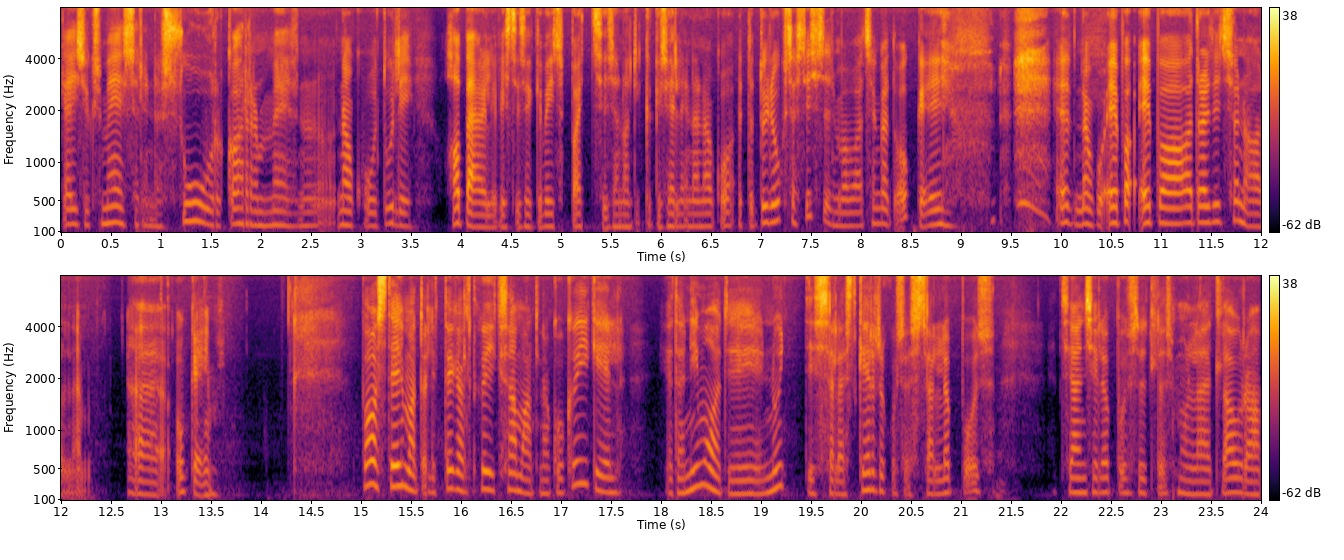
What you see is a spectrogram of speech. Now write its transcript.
käis üks mees, selline suur karm mees nagu tuli, habe oli vist isegi veits patsis ja noh, ikkagi selline nagu, et ta tuli uksest sisse, siis ma vaatasin ka, et okei okay. et nagu eba, ebatraditsionaalne äh,, okei okay baasteemad olid tegelikult kõik samad nagu kõigil ja ta niimoodi nuttis sellest kergusest seal lõpus, et seansi lõpus ütles mulle, et Laura,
